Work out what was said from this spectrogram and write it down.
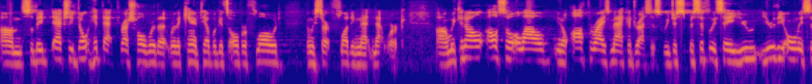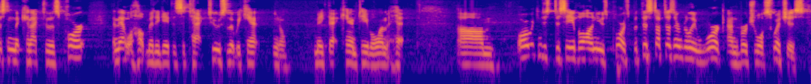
um, so they actually don't hit that threshold where the, where the CAN table gets overflowed and we start flooding that network. Um, we can also allow you know, authorized MAC addresses. We just specifically say you, you're the only system that connect to this port and that will help mitigate this attack too so that we can't you know, make that CAN table limit hit. Um, or we can just disable unused ports, but this stuff doesn't really work on virtual switches.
